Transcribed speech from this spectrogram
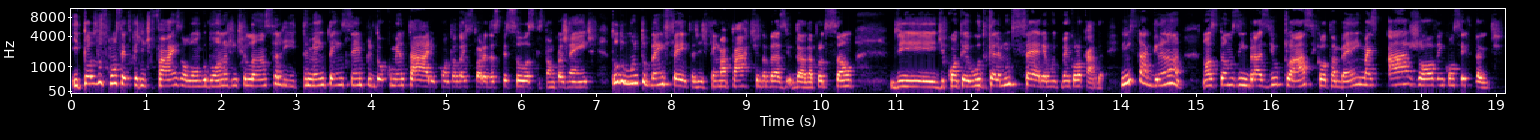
E todos os conceitos que a gente faz ao longo do ano, a gente lança ali. Também tem sempre documentário contando a história das pessoas que estão com a gente. Tudo muito bem feito. A gente tem uma parte da, Brasil, da, da produção de, de conteúdo que é muito séria, muito bem colocada. No Instagram, nós estamos em Brasil Classical também, mas a Jovem Concertante.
